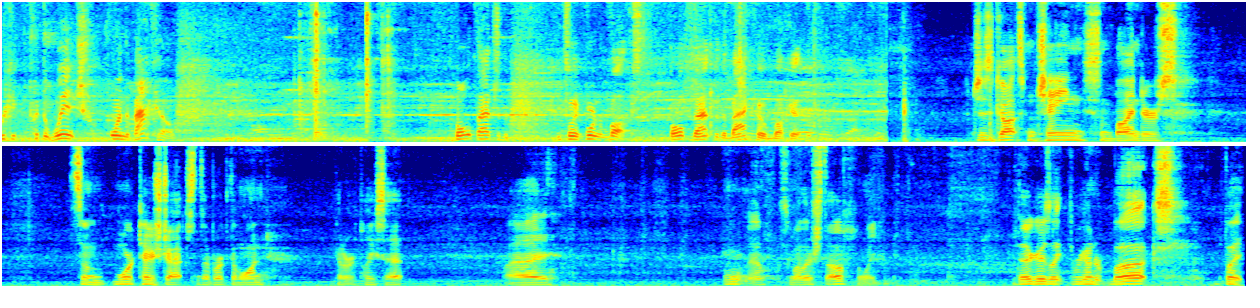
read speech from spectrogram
We could put the winch on the backhoe. Bolt that to the. It's only 400 bucks. Bolt that to the backhoe bucket. Just got some chains, some binders, some more tow straps since I broke the one. Gotta replace that. Uh, I don't know, some other stuff. Like, there goes like 300 bucks. But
